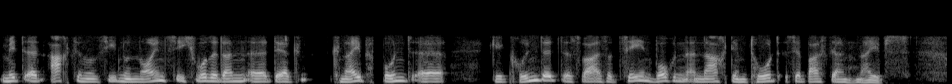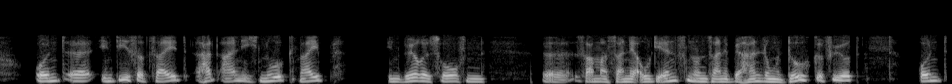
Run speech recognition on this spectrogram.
mit 1897 äh, wurde dann äh, der Kneippbund äh, gegründet. Das war also zehn Wochen nach dem Tod Sebastian Kneips. Und in dieser Zeit hat eigentlich nur Kneipp in Wörishofen sagen wir, seine Audienzen und seine Behandlungen durchgeführt. Und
